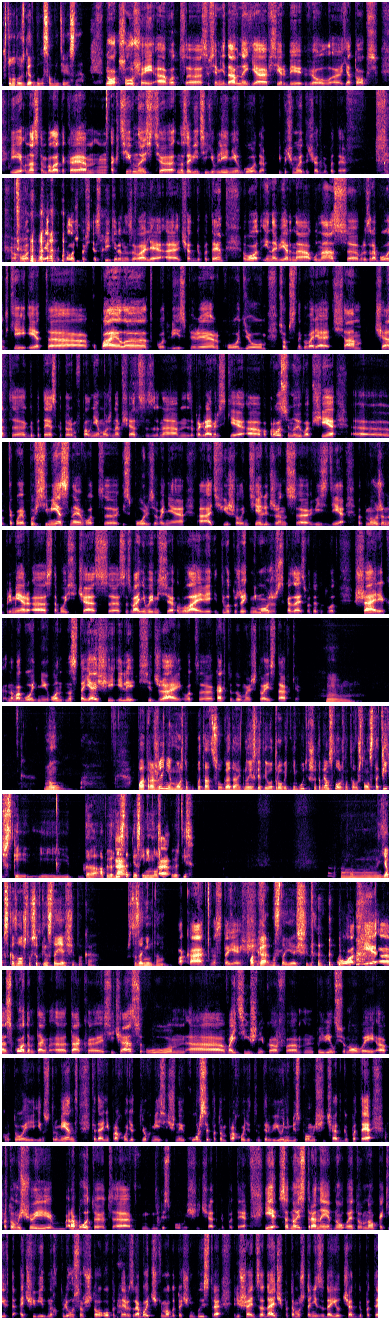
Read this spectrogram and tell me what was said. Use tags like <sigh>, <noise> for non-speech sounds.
что, на твой взгляд, было самое интересное? Ну, слушай, а вот э, совсем недавно я в Сербии вел э, Ятокс, и у нас там была такая м, активность э, «Назовите явление года». И почему это чат ГПТ? Вот. Я хотела, что все спикеры называли э, чат ГПТ. Вот. И, наверное, у нас э, в разработке это Copilot, Code Whisperer, Codium, собственно говоря, сам чат э, ГПТ, с которым вполне можно общаться на запрограммерские а, вопросы, ну и вообще э, такое повсеместное вот э, использование а, artificial intelligence везде. Вот мы уже, например, с тобой сейчас созваниваемся в лайве, и ты вот уже не можешь сказать, вот этот вот шарик новогодний, он настоящий или CGI? Вот как ты думаешь, твои ставки? Ну, по отражениям можно попытаться угадать, но если ты его трогать не будешь, это прям сложно, потому что он статический. И да, а повернись Да, на кресле немножко, да. повертись. А, я бы сказал, что все-таки настоящий пока, что за ним там Пока настоящий. пока настоящий, да. Вот, и э, с кодом так, э, так э, сейчас у э, вайтишников э, появился новый э, крутой инструмент, когда они проходят трехмесячные курсы, потом проходят интервью не без помощи чат ГПТ, а потом еще и работают э, не без помощи чат ГПТ. И с одной стороны, ну, у этого много каких-то очевидных плюсов, что опытные разработчики могут очень быстро решать задачи, потому что они задают чат ГПТ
